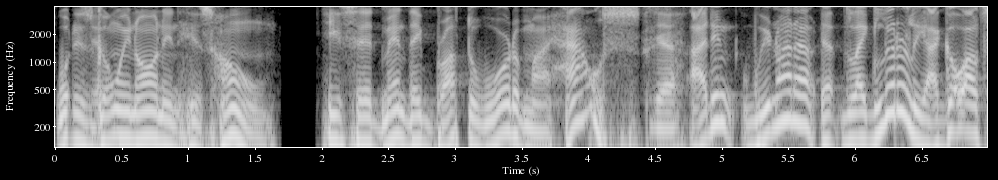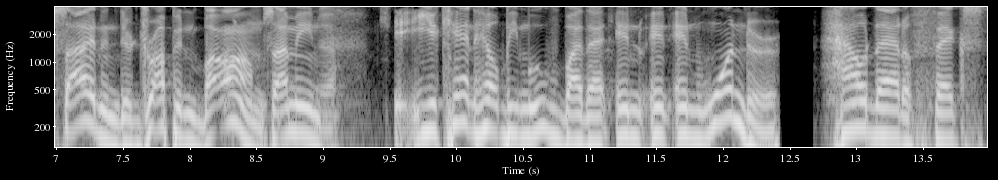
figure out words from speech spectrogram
what is yeah. going on in his home, he said, "Man, they brought the war to my house. Yeah, I didn't. We're not out. Like literally, I go outside and they're dropping bombs. I mean, yeah. you can't help be moved by that and, and and wonder how that affects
